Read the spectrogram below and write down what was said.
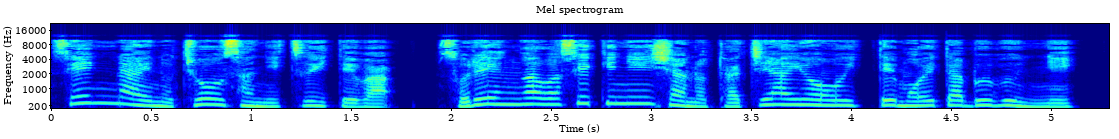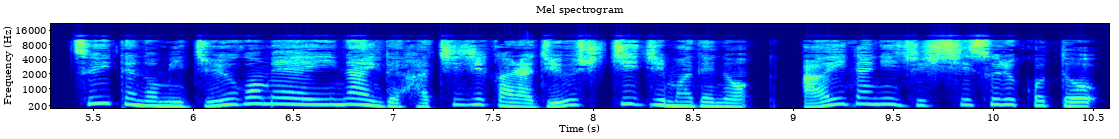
船内の調査については、ソ連側責任者の立ち会いを置いて燃えた部分についてのみ15名以内で8時から17時までの間に実施すること、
